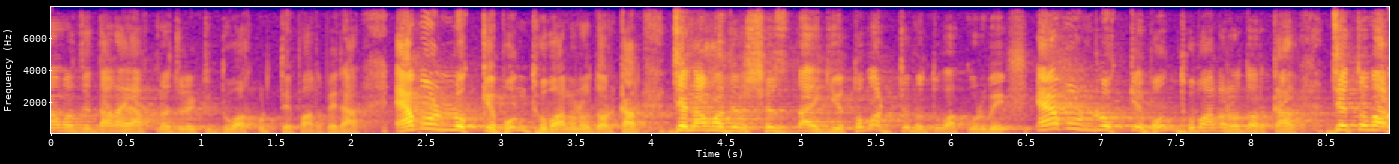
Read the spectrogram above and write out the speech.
নামাজে দাঁড়ায় আপনার জন্য একটু দোয়া করতে পারবে না। এমন লোককে বন্ধু বানানো দরকার যে নামাজের শেষ দায় গিয়ে তোমার জন্য দোয়া করবে। এমন লোককে বন্ধু বানানো দরকার যে তোমার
